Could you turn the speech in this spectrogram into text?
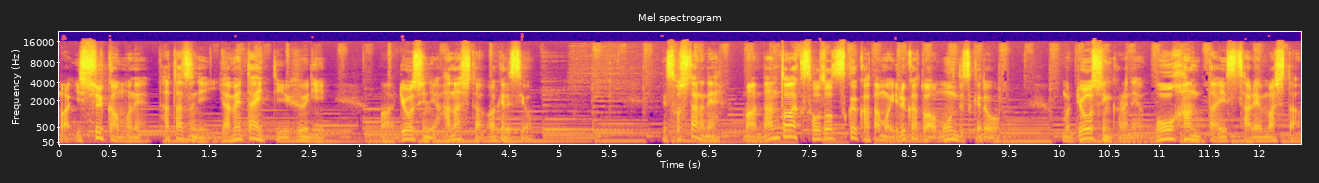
まあ、1週間もね経たずに辞めたいっていうふうに、まあ、両親に話したわけですよ。でそしたらね、まあ、なんとなく想像つく方もいるかとは思うんですけどもう両親からね猛反対されました。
